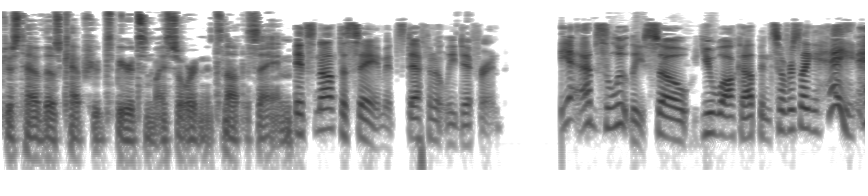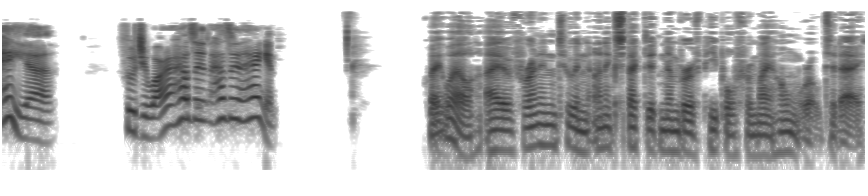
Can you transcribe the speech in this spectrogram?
just have those captured spirits in my sword and it's not the same. it's not the same. It's definitely different. Yeah, absolutely. So you walk up and Silver's like, "Hey, hey, uh, Fujiwara, how's it, how's it hanging?" Quite well. I've run into an unexpected number of people from my homeworld today.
